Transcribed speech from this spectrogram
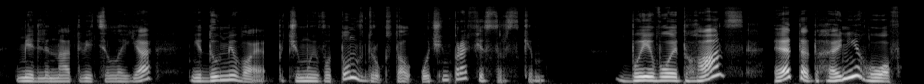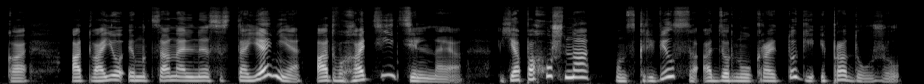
– медленно ответила я, недоумевая, почему его тон вдруг стал очень профессорским. «Боевой тганс – это тганеговка, а твое эмоциональное состояние – отвратительное. Я похож на...» Он скривился, одернул край тоги и продолжил.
